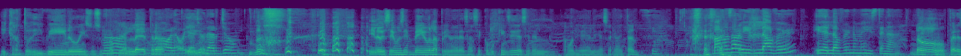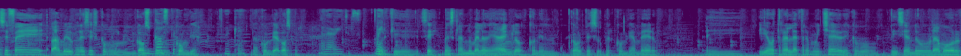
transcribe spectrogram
y canto divino, hizo su propia Ay, letra. no, ahora voy a y- llorar yo. No. y lo hicimos en vivo la primera vez hace como 15 días en el ONG de Elías Gaitán. Sí. Vamos a oír Lover y de Lover no me dijiste nada. No, pero ese fue, a mí me parece como un gospel, Gospel. cumbia, Ok, una cumbia gospel. maravilloso. Bueno, Porque sí, mezclando melodía anglo con el golpe super cumbiambero. Y, y otra letra muy chévere, como diciendo un amor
